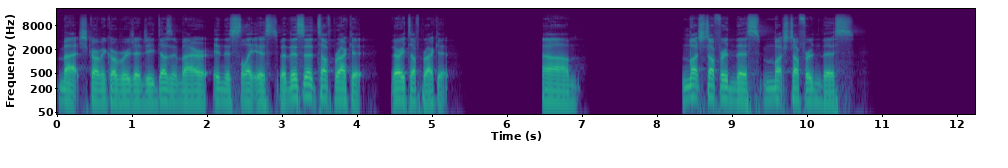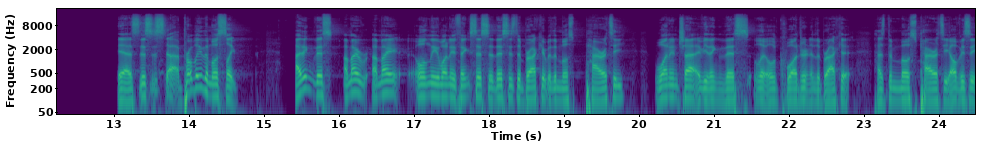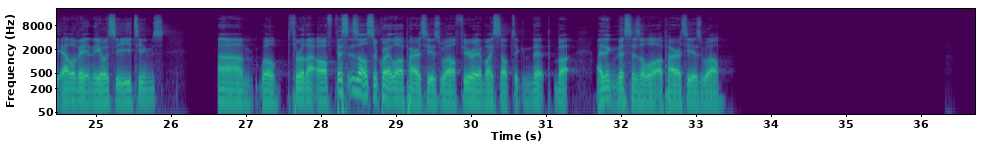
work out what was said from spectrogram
match, Karmine Corp or Gen G doesn't matter in the slightest. But this is a tough bracket, very tough bracket. Um, much tougher than this. Much tougher than this. Yes, this is uh, probably the most like. I think this. Am I am I only one who thinks this? That this is the bracket with the most parity. One in chat if you think this little quadrant of the bracket has the most parity. Obviously, elevating the OCE teams. Um, we'll throw that off. This is also quite a lot of parity as well. Furia, Moist Optic, and Nip, but I think this has a lot of parity as well.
